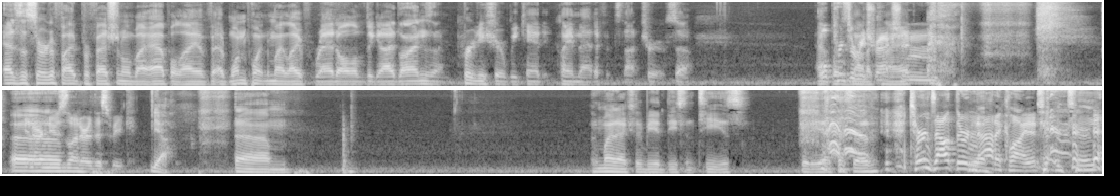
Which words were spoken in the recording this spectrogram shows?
as a certified professional by Apple, I have at one point in my life read all of the guidelines, and I'm pretty sure we can't claim that if it's not true. So, We'll Apple's print a retraction. in our Um, newsletter this week. Yeah. Um, it might actually be a decent tease for the episode. Turns out they're not a client. Turn,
